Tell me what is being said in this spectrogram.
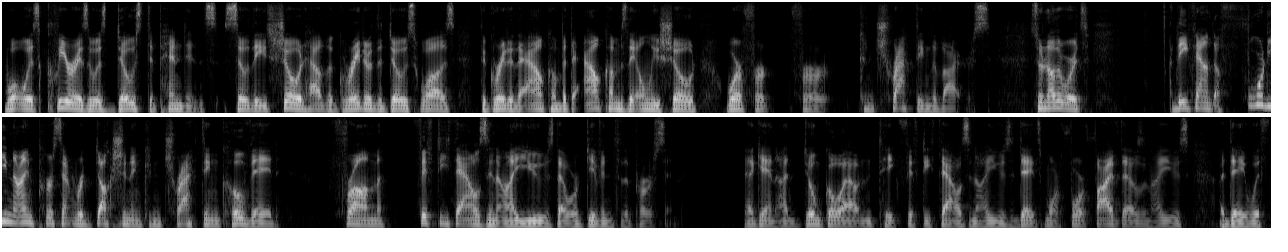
what was clear is it was dose dependence. So they showed how the greater the dose was, the greater the outcome, but the outcomes they only showed were for for contracting the virus. So in other words, they found a 49% reduction in contracting COVID from 50,000 IUs that were given to the person. Again, I don't go out and take 50,000 IUs a day. It's more 4 or 5,000 IUs a day with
